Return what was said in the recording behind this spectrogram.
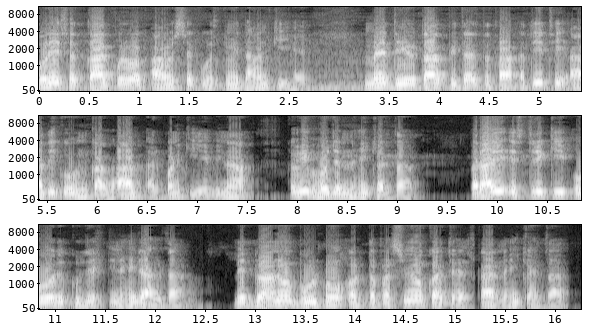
उन्हें सत्कार पूर्वक आवश्यक वस्तुएँ दान की है। मैं देवता, पितर तथा अतिथि आदि को उनका भाग अर्पण किए बिना कभी भोजन नहीं करता। पराई स्त्री की ओर कुदृष्टि नहीं डालता। विद्वानों, बूढ़ों और तपस्वियों का तिरस्कार नहीं करता।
